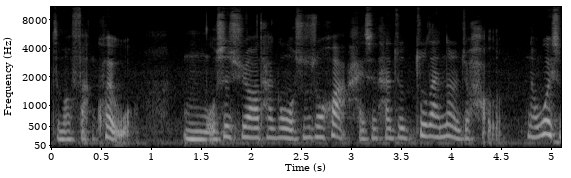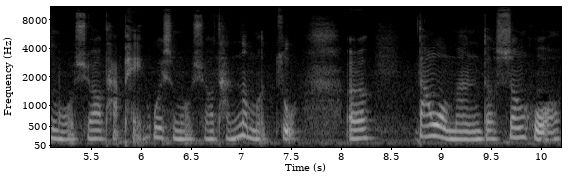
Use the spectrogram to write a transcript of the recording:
怎么反馈我？嗯，我是需要他跟我说说话，还是他就坐在那儿就好了？那为什么我需要他陪？为什么我需要他那么做？而当我们的生活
